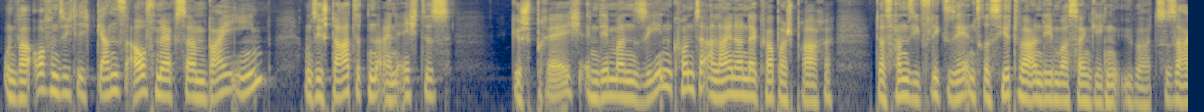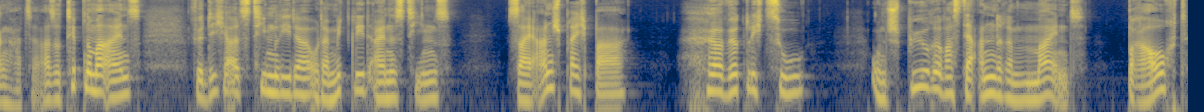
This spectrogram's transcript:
und war offensichtlich ganz aufmerksam bei ihm und sie starteten ein echtes Gespräch, in dem man sehen konnte, allein an der Körpersprache, dass Hansi Flick sehr interessiert war an dem, was sein Gegenüber zu sagen hatte. Also Tipp Nummer eins für dich als Teamleader oder Mitglied eines Teams, sei ansprechbar, hör wirklich zu und spüre, was der andere meint, braucht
